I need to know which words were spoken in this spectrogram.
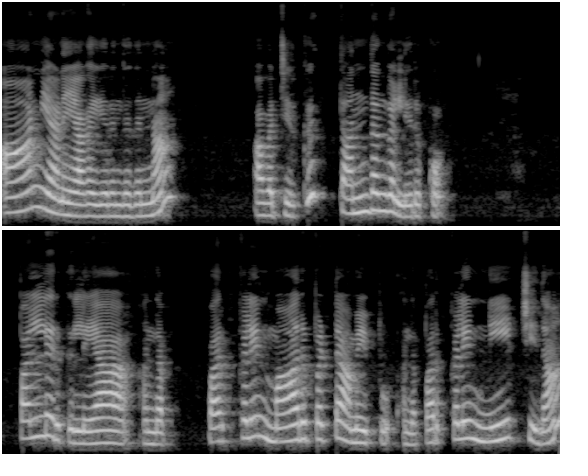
ஆண் யானையாக இருந்ததுன்னா அவற்றிற்கு தந்தங்கள் இருக்கும். பல் இருக்கு இல்லையா? அந்த பற்களின் மாறுபட்ட அமைப்பு அந்த பற்களின் நீட்சி தான்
